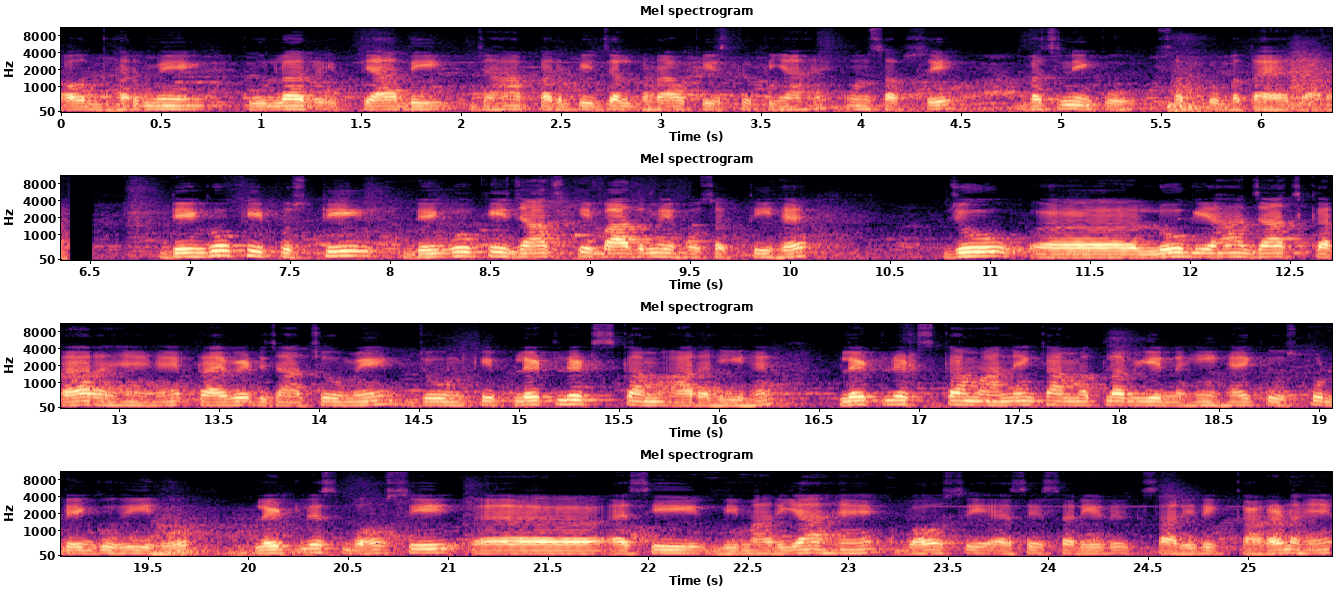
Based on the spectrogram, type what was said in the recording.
और घर में कूलर इत्यादि, जहाँ पर भी जल भराव की स्थितियाँ हैं, उन सबसे बचने को सबको बताया जा रहा है। डेंगू की पुष्टि, डेंगू की जाँच के बाद में हो सकती है। जो लोग यहाँ जाँच करा रहे हैं, प्राइवेट जांचों में, जो उनकी प्लेटलेट्स कम आ रही हैं। प्लेटलेट्स कम आने का मतलब ये नहीं है कि उसको डेंगू ही हो। प्लेटलेट्स बहुत सी ऐसी बीमारियाँ हैं, बहुत सी ऐसे शारीरिक शारीरिक कारण हैं,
